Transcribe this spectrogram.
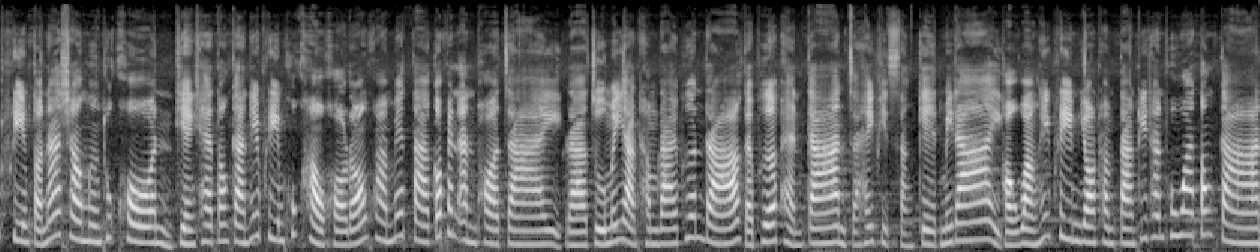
ษพรีมต่อหน้าชาวเมืองทุกคน เพียงแค่ต้องการให้พรีมคุกเข่าขอร้องความเมตตาก็เป็นอันพอใจ ราจูไม่อยากทำร้ายเพื่อนรัก แต่เพื่อแผนการจะให้ผิดสังเกตไม่ได้ เขาหวังให้พรีมยอมทำตามที่ท่านผู้ว่าต้องการ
